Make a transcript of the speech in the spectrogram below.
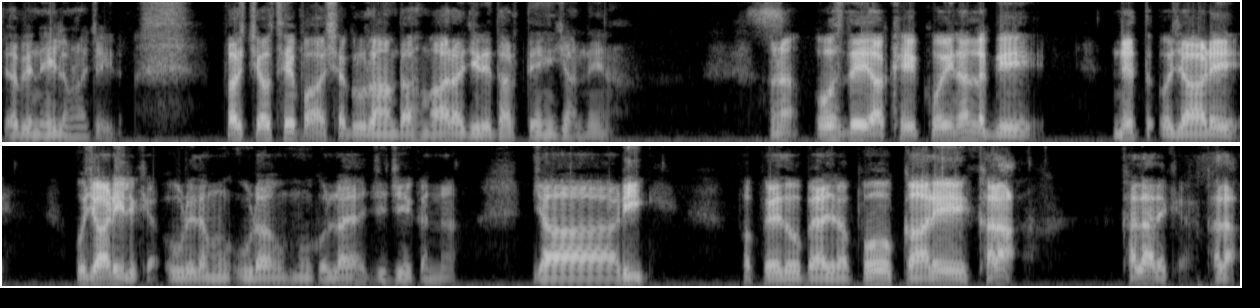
ਕਿਹਾ ਵੀ ਇਹ ਨਹੀਂ ਲਾਉਣਾ ਚਾਹੀਦਾ। ਪਰ ਚੌਥੇ ਪਾਤਸ਼ਾਹ ਗੁਰੂ ਰਾਮਦਾਸ ਮਹਾਰਾਜ ਜੀ ਦੇ ਦਰ ਤੇ ਅਸੀਂ ਜਾਂਦੇ ਆ ਹਨਾ? ਉਸ ਦੇ ਆਖੇ ਕੋਈ ਨਾ ਲੱਗੇ, ਨਿਤ ਉਜਾੜੇ। ਉਜਾੜੀ ਲਿਖਿਆ। ਊੜੇ ਦਾ ਮੂੰਹ, ਊੜਾ ਮੂੰਹ ਖੋਲਾ ਆ, ਜੇ ਜੇ ਕਰਨਾ। ਜਾੜੀ। ਪੱਪੇ ਦੋ ਪੈਜਰਾ ਪੋ, ਕਾਰੇ, ਖਲਾ। ਖਲਾ ਲਿਖਿਆ ਖਲਾ।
